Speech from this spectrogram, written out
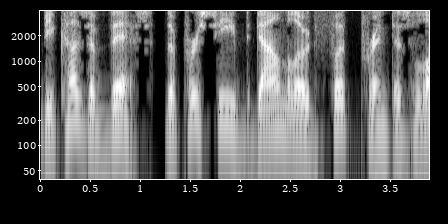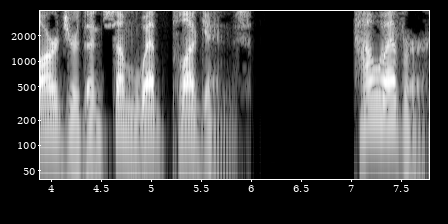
Because of this, the perceived download footprint is larger than some web plugins. However,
